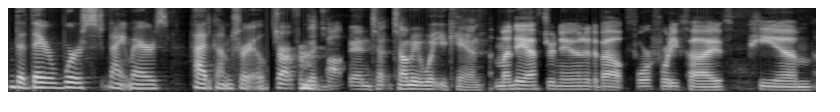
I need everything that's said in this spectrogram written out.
that their worst nightmares had come true. Start from the top and t- tell me what you can. Monday afternoon at about 4:45 p.m.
